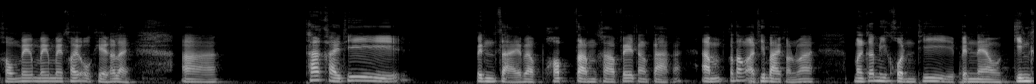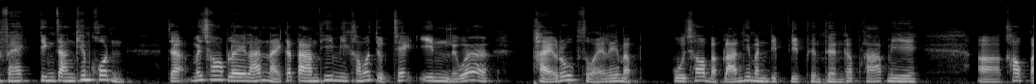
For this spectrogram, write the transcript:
เขาไม่ไม่ไม่ค่อยโอเคเท่าไหร่ อ่า ถ้าใครที่เป็นสายแบบฮอปตามคาเฟ่ต่างๆอะอะก็ต้องอธิบายก่อนว่า มันก็มีคนที่เป็นแนวกินกาแฟจริงจังเข้มข้น จะไม่ชอบเลยร้านไหนก็ตามที่มีคำว่าจุดเช็คอิน หรือว่า ถ่ายรูปสวยอะไรแบบกูชอบแบบร้านที่มันดิบๆเถื่อนๆครับครับมีเข้าไป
